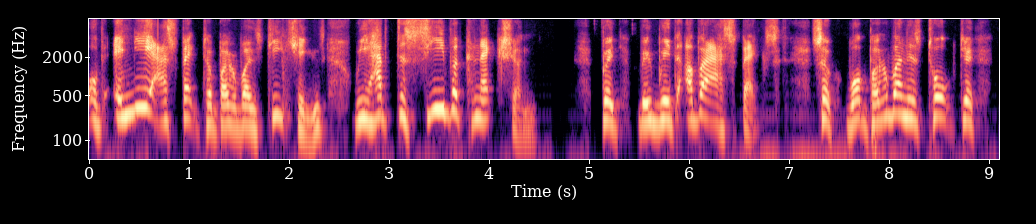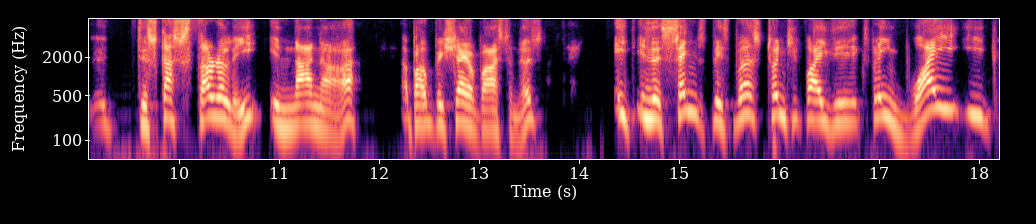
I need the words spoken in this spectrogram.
of any aspect of Bhagavan's teachings, we have to see the connection but with other aspects. So what Bhagavan has talked to uh, discussed thoroughly in Nan Yar about Vishaya Vasanas it, in a sense, this verse 25 is explaining why, ego,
